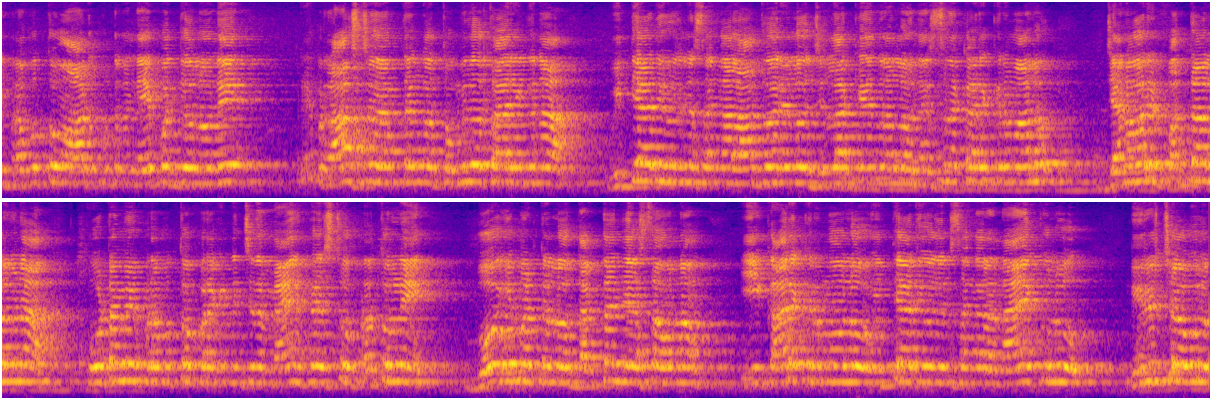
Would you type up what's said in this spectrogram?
ఈ ప్రభుత్వం ఆడుకుంటున్న నేపథ్యంలోనే రేపు రాష్ట్ర వ్యాప్తంగా తొమ్మిదో తారీఖున విద్యా సంఘాల ఆధ్వర్యంలో జిల్లా కేంద్రంలో నిరసన కార్యక్రమాలు. జనవరి పద్నాలుగున కూటమి ప్రభుత్వం ప్రకటించిన మేనిఫెస్టో ప్రతుల్ని భోగిమంటల్లో దగ్ధం చేస్తా ఉన్నాం. ఈ కార్యక్రమంలో విద్యార్థి యువజన సంఘాల నాయకులు నిరుద్యోగులు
